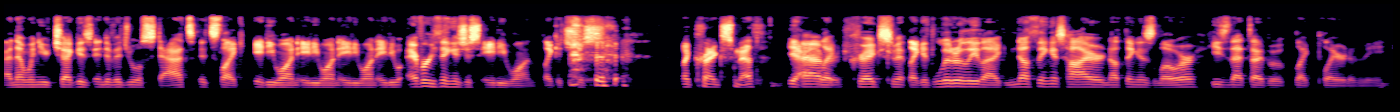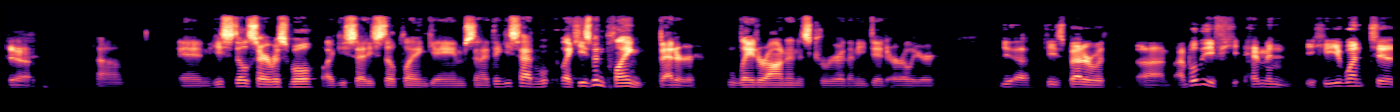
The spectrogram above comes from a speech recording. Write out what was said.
And then when you check his individual stats, it's like 81, 81, 81, 81. Everything is just 81. Like it's just Like Craig Smith. yeah, like Craig Smith. Like it's literally like nothing is higher, nothing is lower. He's that type of like player to me. Yeah. Um, and he's still serviceable. Like you said, he's still playing games, and I think he's had like he's been playing better later on in his career than he did earlier. Yeah, he's better with. Um, I believe he, him and he went to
